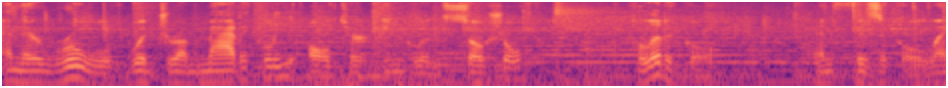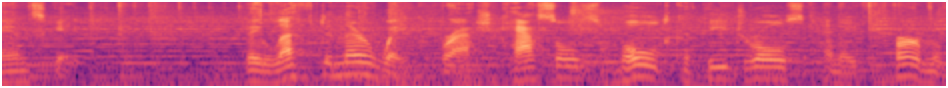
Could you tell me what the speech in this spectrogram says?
and their rule would dramatically alter England's social, political, and physical landscape. They left in their wake brash castles, bold cathedrals, and a firmly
